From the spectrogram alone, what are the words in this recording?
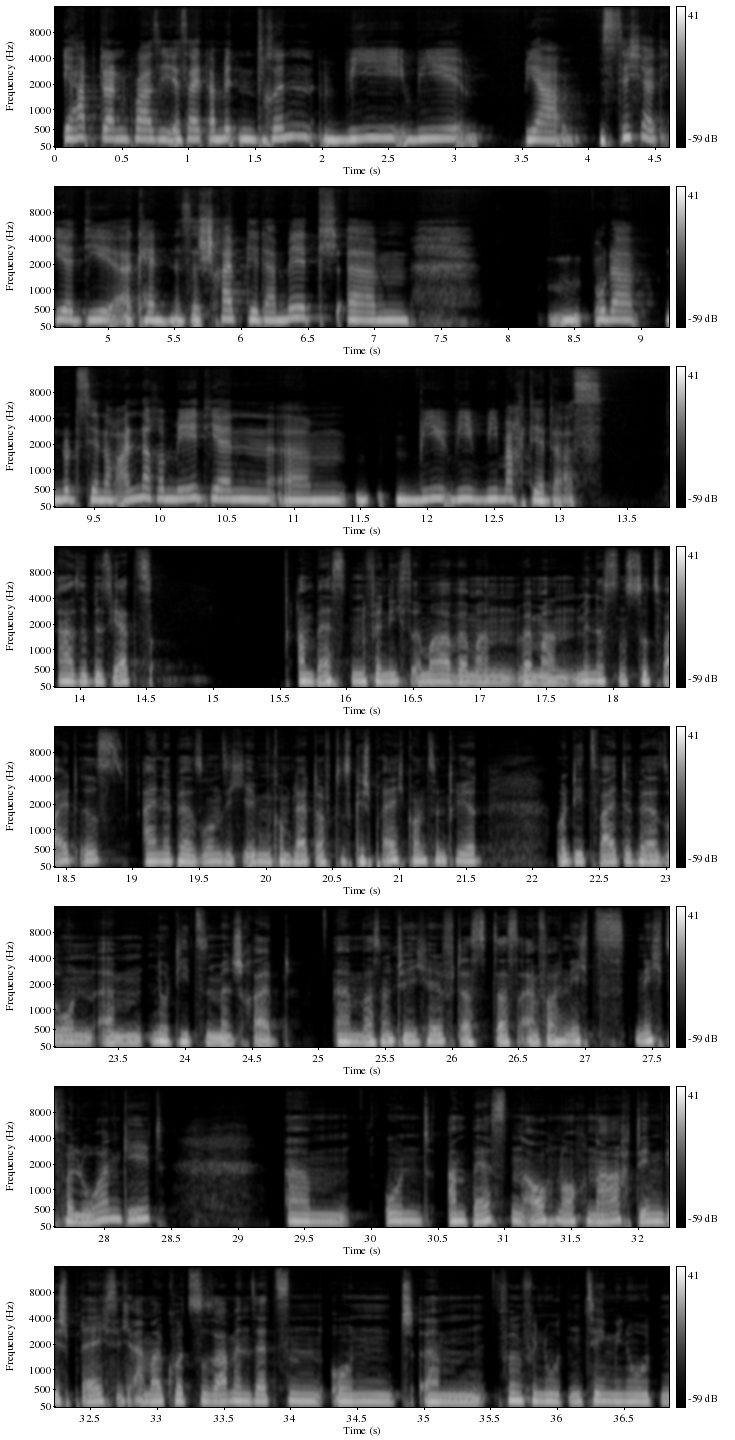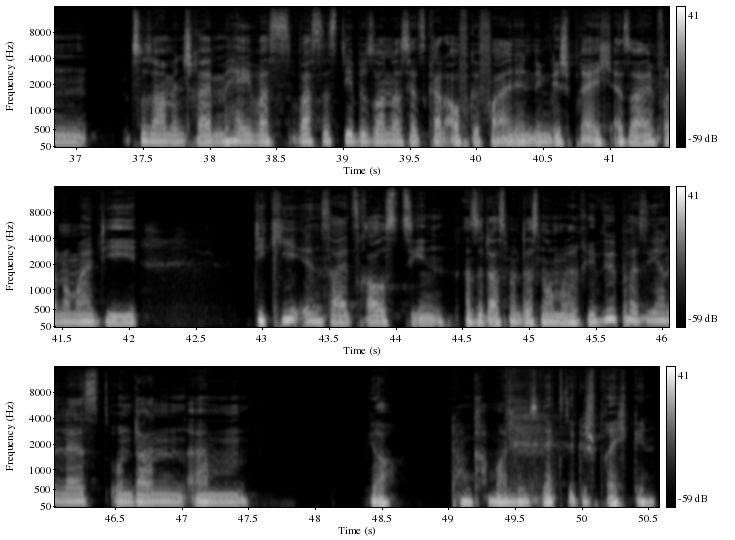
ihr habt dann quasi, ihr seid da mittendrin, wie, wie, ja, sichert ihr die Erkenntnisse? Schreibt ihr da mit? Ähm, oder nutzt ihr noch andere Medien? Ähm, wie, wie, wie macht ihr das? Also bis jetzt am besten finde ich es immer, wenn man, wenn man mindestens zu zweit ist, eine Person sich eben komplett auf das Gespräch konzentriert und die zweite Person ähm, Notizen mitschreibt. Ähm, was natürlich mhm. hilft, dass, dass einfach nichts, nichts verloren geht. Ähm, und am besten auch noch nach dem Gespräch sich einmal kurz zusammensetzen und ähm, fünf Minuten, zehn Minuten zusammenschreiben, hey, was, was ist dir besonders jetzt gerade aufgefallen in dem Gespräch? Also einfach nochmal die, die Key Insights rausziehen. Also dass man das nochmal Revue passieren lässt und dann, ähm, ja, dann kann man ins nächste Gespräch gehen.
